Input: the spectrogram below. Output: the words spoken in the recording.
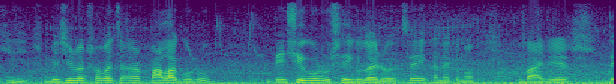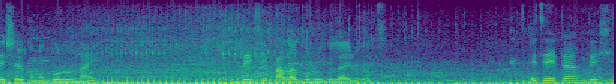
কি, বেশিরভাগ সবাই যারা পালা গরু, দেশি গরু সেইগুলাই রয়েছে। এখানে কোনো বাইরের দেশের কোনো গরু নাই। দেশি পালা গরুগুলাই রয়েছে। এই যে এটা দেশি।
